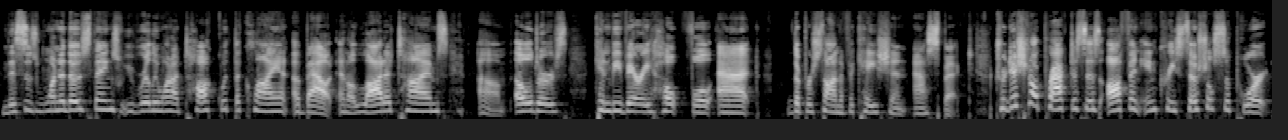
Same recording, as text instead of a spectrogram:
This is one of those things we really want to talk with the client about, and a lot of times, um, elders can be very helpful at the personification aspect. Traditional practices often increase social support,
